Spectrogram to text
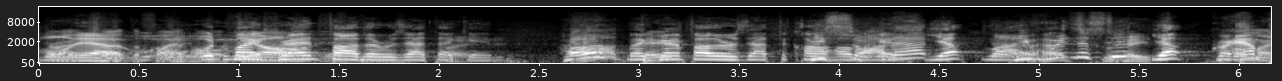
Hubbell, Hubbell, yeah, out the w- five wouldn't hole. My all- grandfather was at that Right. game. Huh? My There- grandfather was at the Carl He saw game. that? Yep, live. You That's witnessed great. it? Yep. Grandpa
